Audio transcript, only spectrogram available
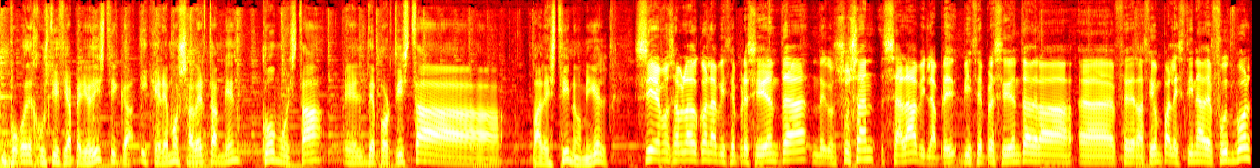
un poco de justicia periodística. Y queremos saber también cómo está el deportista palestino, Miguel. Sí, hemos hablado con la vicepresidenta, de, con Susan Salabi, la vicepresidenta de la eh, Federación Palestina de Fútbol,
